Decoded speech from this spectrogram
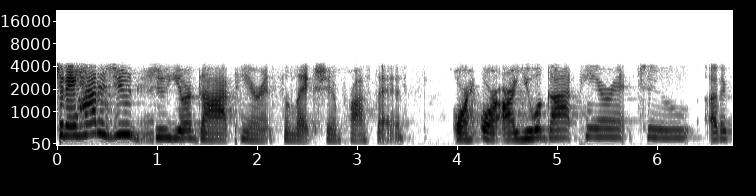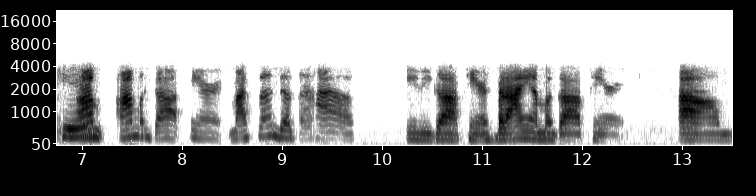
Shanae, how did you do your godparent selection process? Or or are you a godparent to other kids? I'm I'm a godparent. My son doesn't have any godparents, but I am a godparent. Um,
